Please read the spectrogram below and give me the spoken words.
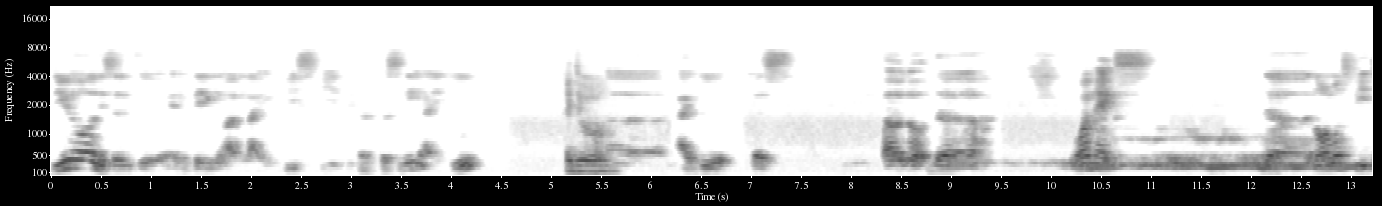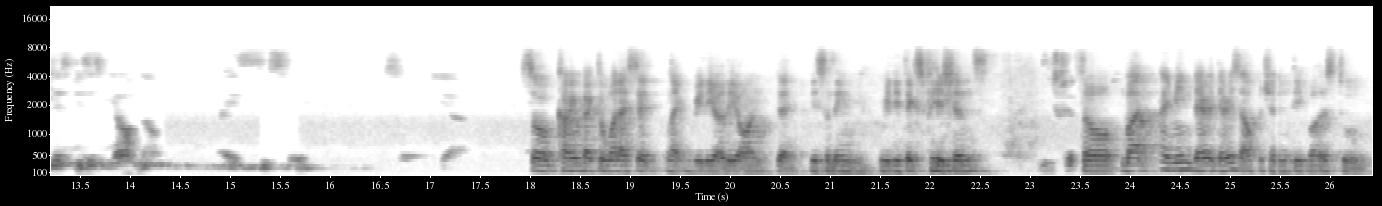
do you all listen to anything on like increased speed? Because personally, I do. i do Uh, I do because. Oh no, the one X. The normal speed just pisses me off now. Like, It's too slow. So yeah. so coming back to what i said like really early on that listening really takes patience So, but I mean, there there is an opportunity for us to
